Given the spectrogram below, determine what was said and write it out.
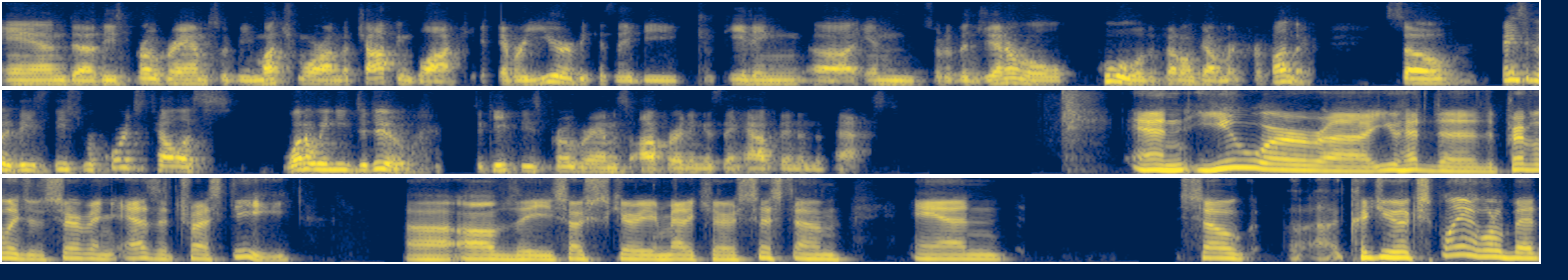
And uh, these programs would be much more on the chopping block every year because they'd be competing uh, in sort of the general pool of the federal government for funding. So basically, these, these reports tell us what do we need to do to keep these programs operating as they have been in the past. And you were uh, you had the the privilege of serving as a trustee uh, of the Social Security and Medicare system, and so uh, could you explain a little bit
